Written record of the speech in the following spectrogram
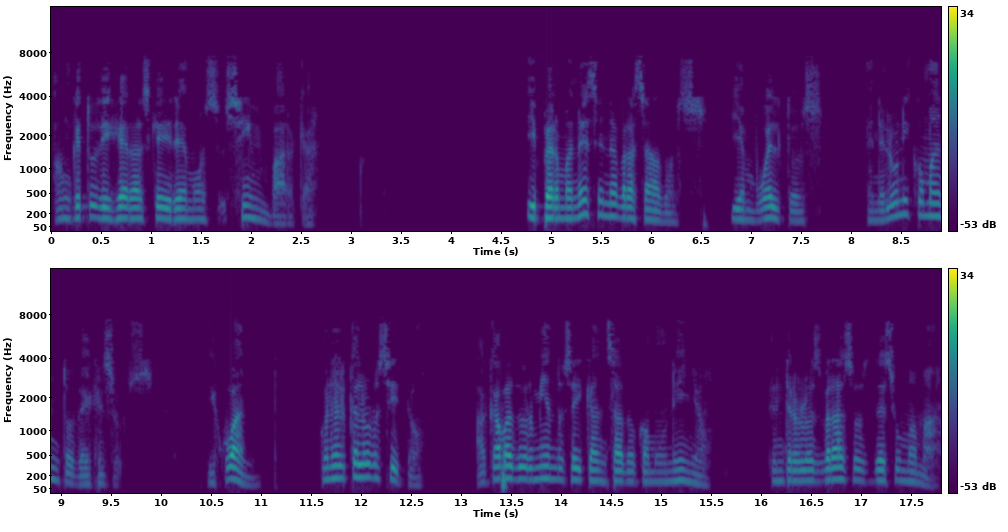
aunque tú dijeras que iremos sin barca y permanecen abrazados y envueltos en el único manto de Jesús. Y Juan, con el calorcito, acaba durmiéndose y cansado como un niño entre los brazos de su mamá.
